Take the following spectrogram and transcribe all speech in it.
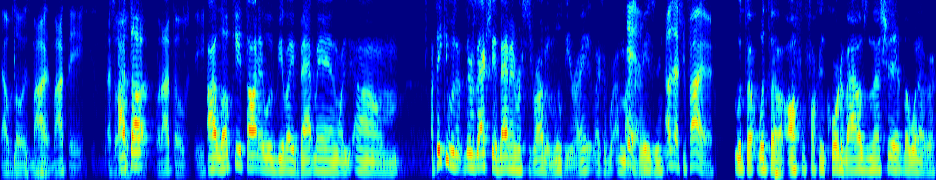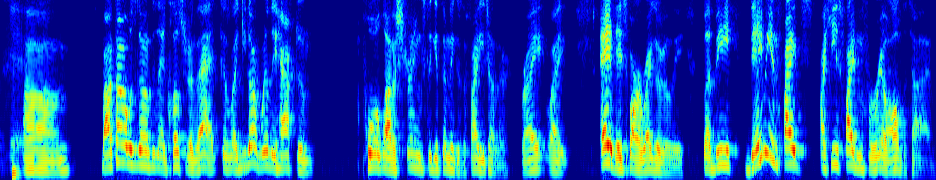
That was always my my thing. That's what I I, thought- what I thought it would be. I low-key thought it would be like Batman, like um, I think it was there was actually a Batman versus Robin movie, right? Like I'm not Yeah. crazy That was actually fire. with the with the awful fucking court of owls and that shit, but whatever. Yeah. Um, but I thought it was gonna be like closer to that because like you don't really have to pull a lot of strings to get them niggas to fight each other, right? Like, a they spar regularly, but b Damian fights like he's fighting for real all the time.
